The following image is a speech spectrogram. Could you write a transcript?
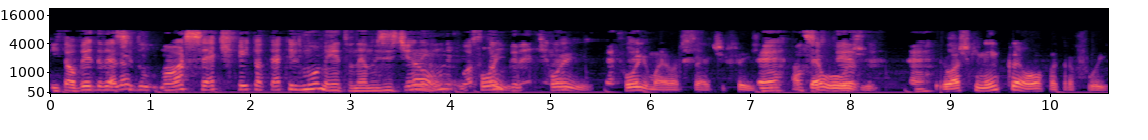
E talvez Olha... sido o maior set feito até aquele momento, né? Não existia não, nenhum negócio foi, tão grande. Foi, né? foi o maior set feito é, até certeza. hoje. É. Eu acho que nem Cleópatra foi,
